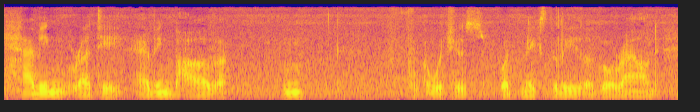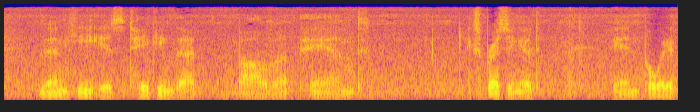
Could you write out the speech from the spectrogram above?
having rati, having bhava, hmm, which is what makes the lila go around, then he is taking that bhava and expressing it in poetic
